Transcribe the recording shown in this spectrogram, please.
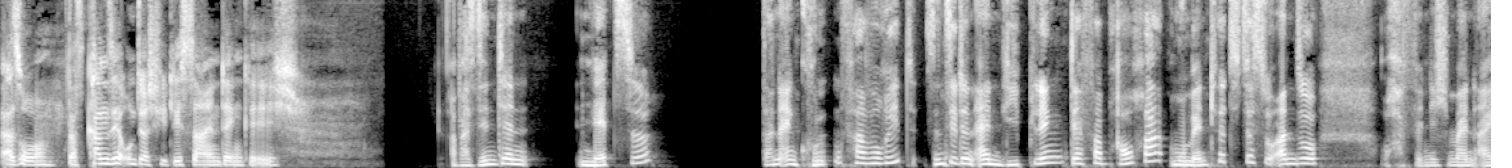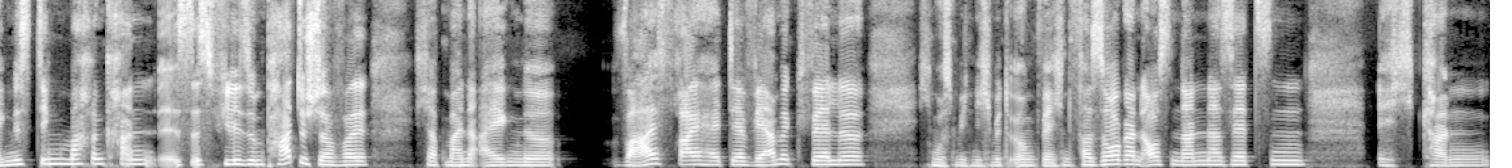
also das kann sehr unterschiedlich sein, denke ich. Aber sind denn Netze dann ein Kundenfavorit? Sind sie denn ein Liebling der Verbraucher? Im Moment hört sich das so an, so, oh, wenn ich mein eigenes Ding machen kann, ist es viel sympathischer, weil ich habe meine eigene Wahlfreiheit der Wärmequelle. Ich muss mich nicht mit irgendwelchen Versorgern auseinandersetzen. Ich kann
